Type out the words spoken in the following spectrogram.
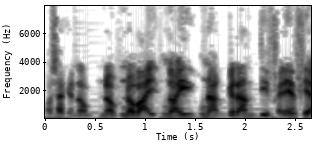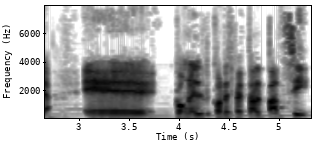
O sea que no, no, no, no hay una gran diferencia. Eh, con, el, con respecto al pad, sí.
